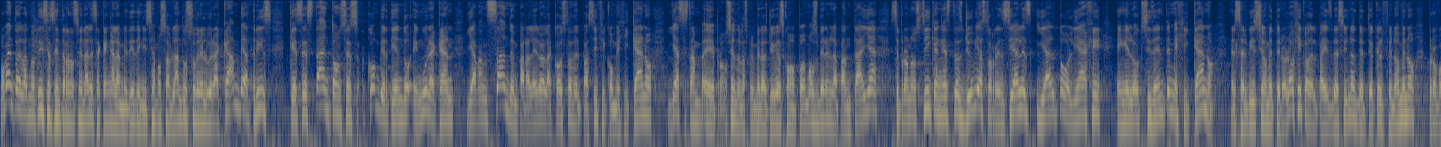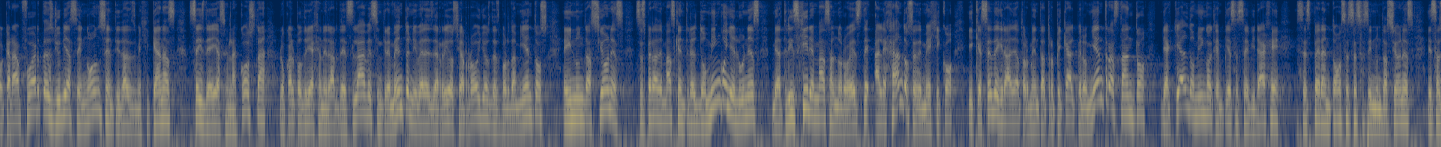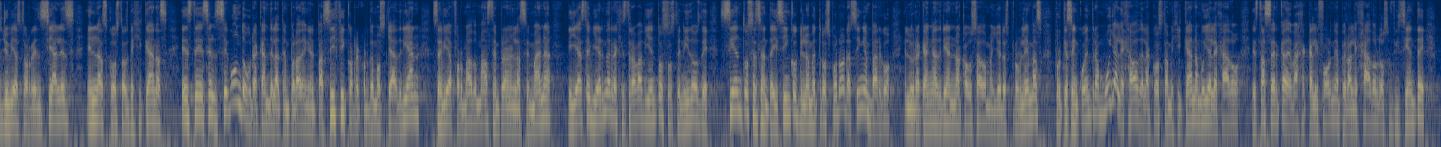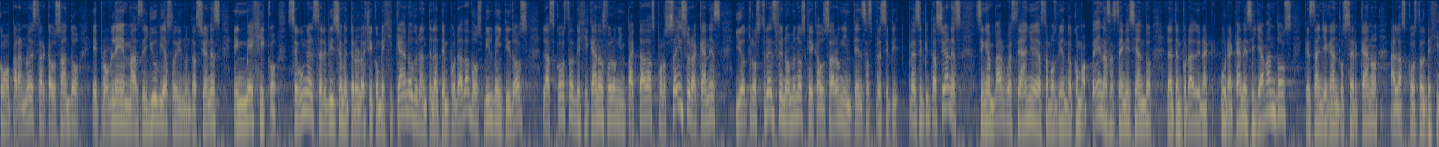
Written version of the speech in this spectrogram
Momento de las noticias internacionales acá en A la Medida. Iniciamos hablando sobre el huracán Beatriz, que se está entonces convirtiendo en huracán y avanzando en paralelo a la costa del Pacífico mexicano. Ya se están eh, produciendo las primeras lluvias, como podemos ver en la pantalla. Se pronostican estas lluvias torrenciales y alto oleaje en el occidente mexicano. El Servicio Meteorológico del país vecino advirtió que el fenómeno provocará fuertes lluvias en 11 entidades mexicanas, seis de ellas en la costa, lo cual podría generar des Laves, incremento en niveles de ríos y arroyos, desbordamientos e inundaciones. Se espera además que entre el domingo y el lunes Beatriz gire más al noroeste, alejándose de México y que se degrade a tormenta tropical. Pero mientras tanto, de aquí al domingo que empiece ese viraje, se espera entonces esas inundaciones, esas lluvias torrenciales en las costas mexicanas. Este es el segundo huracán de la temporada en el Pacífico. Recordemos que Adrián se había formado más temprano en la semana y ya este viernes registraba vientos sostenidos de 165 kilómetros por hora. Sin embargo, el huracán Adrián no ha causado mayores problemas porque se encuentra muy alejado de la costa mexicana, muy alejado, está cerca de Baja California, pero alejado lo suficiente como para no estar causando eh, problemas de lluvias o de inundaciones en México. Según el Servicio Meteorológico Mexicano, durante la temporada 2022, las costas mexicanas fueron impactadas por seis huracanes y otros tres fenómenos que causaron intensas precipitaciones. Sin embargo, este año ya estamos viendo cómo apenas está iniciando la temporada de huracanes y ya van dos que están llegando cercano a las costas mexicanas.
